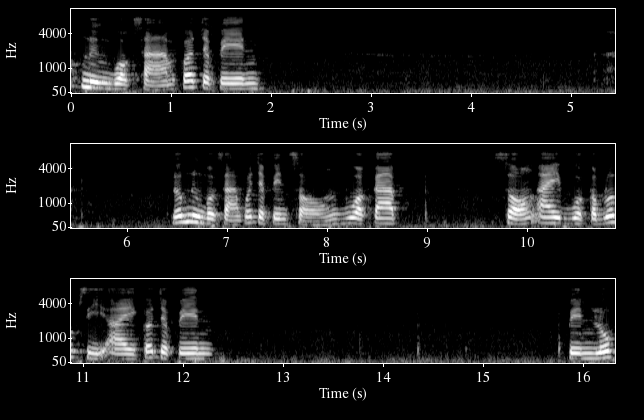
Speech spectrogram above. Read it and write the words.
บ1บวก3ก็จะเป็นลบ1บวก3ก็จะเป็น2บวกกับ 2i บวกกับลบ 4i ก็จะเป็นเป็นลบ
